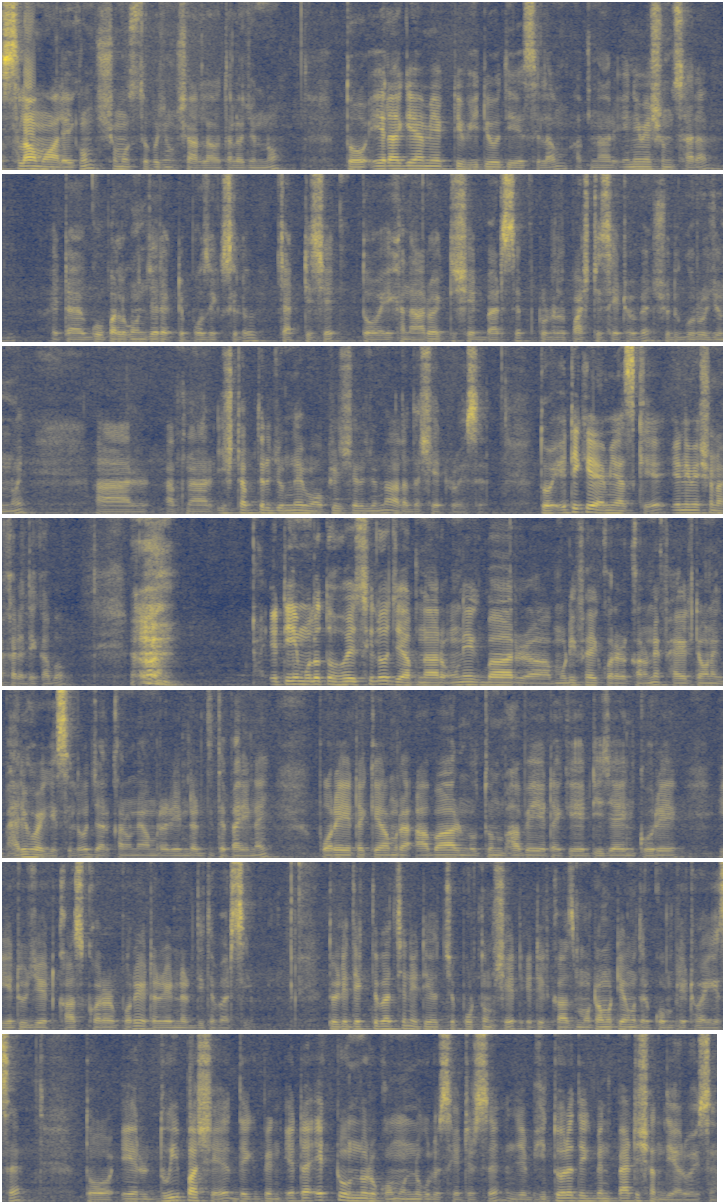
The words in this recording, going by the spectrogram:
আসসালামু আলাইকুম, সমস্ত প্রশংসা আল্লাহ তালার জন্য। তো এর আগে আমি একটি ভিডিও দিয়েছিলাম আপনার অ্যানিমেশন ছাড়া। এটা গোপালগঞ্জের একটা প্রজেক্ট ছিল, চারটি সেট তো এখানে আরও একটি সেট বাড়ছে টোটাল পাঁচটি সেট হবে, শুধু গরুর জন্যই। আর আপনার স্টাফদের জন্য এবং অফিসের জন্য আলাদা সেট রয়েছে। তো এটিকে আমি আজকে অ্যানিমেশন আকারে দেখাবো। এটি মূলত হয়েছিল যে আপনার অনেকবার মডিফাই করার কারণে ফাইলটা অনেক ভারী হয়ে গেছিল, যার কারণে আমরা রেন্ডার দিতে পারি নাই। পরে এটাকে আমরা আবার নতুনভাবে এটাকে ডিজাইন করে এ টু জেড কাজ করার পরে এটা রেন্ডার দিতে পারছি। তো এটি দেখতে পাচ্ছেন, এটি হচ্ছে প্রথম সেট এটির কাজ মোটামুটি আমাদের কমপ্লিট হয়ে গেছে। তো এর দুই পাশে দেখবেন এটা একটু অন্যরকম, অন্যগুলো সেটের সে, যে ভিতরে দেখবেন প্যাটিশন দেওয়া রয়েছে।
